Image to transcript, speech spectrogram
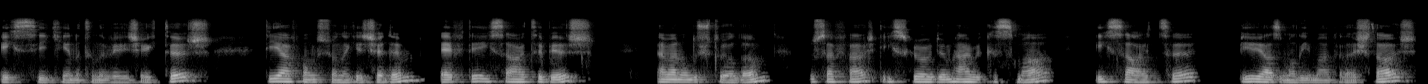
eksi 2 yanıtını verecektir. Diğer fonksiyona geçelim. f'de x artı 1 hemen oluşturalım. Bu sefer x gördüğüm her bir kısma x artı 1 yazmalıyım arkadaşlar.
